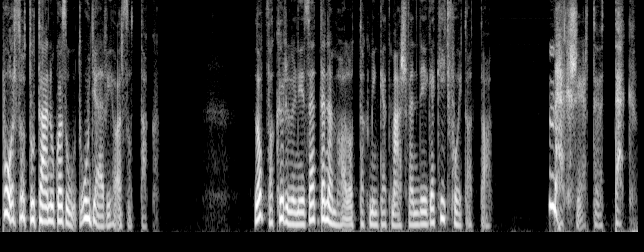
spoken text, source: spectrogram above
Porzott utánuk az út, úgy elviharzottak. Lopva körülnézett, de nem hallottak minket más vendégek, így folytatta. Megsértődtek.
